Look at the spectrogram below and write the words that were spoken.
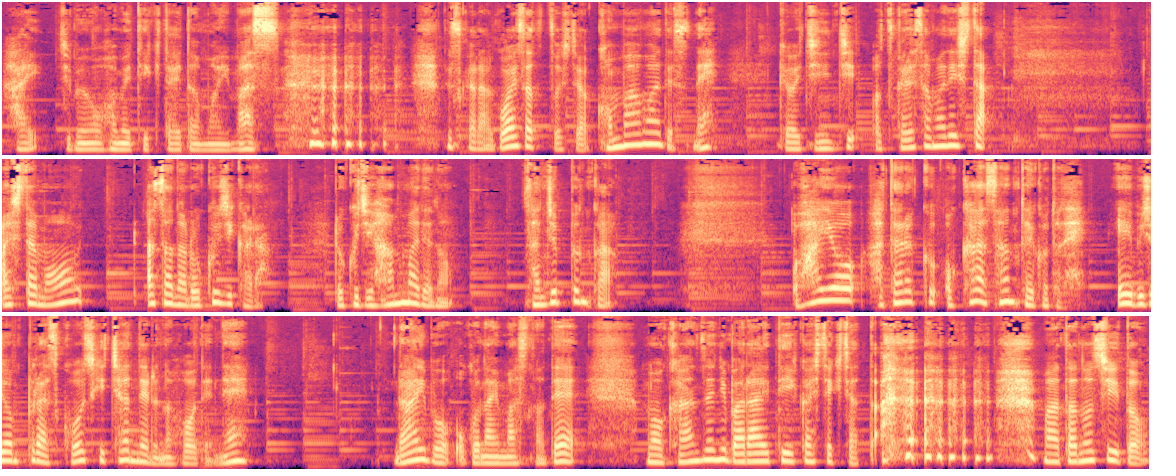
はい、自分を褒めていきたいと思います。ですから、ご挨拶としては、こんばんはですね。今日一日お疲れ様でした。明日も朝の6時から6時半までの30分間、おはよう働くお母さんということで、A ビジョンプラス公式チャンネルの方でね、ライブを行いますので、もう完全にバラエティ化してきちゃった。まあ楽しいと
